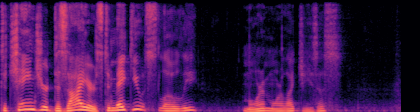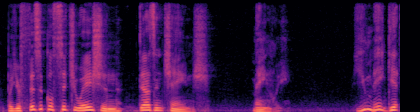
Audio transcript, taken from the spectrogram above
to change your desires, to make you slowly more and more like Jesus but your physical situation doesn't change mainly. You may get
